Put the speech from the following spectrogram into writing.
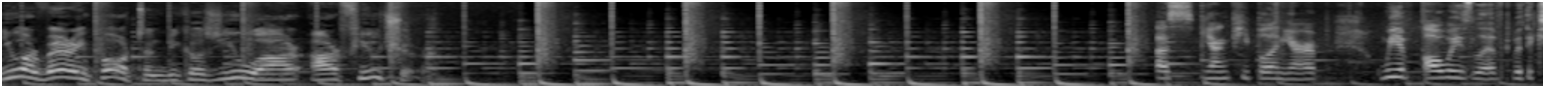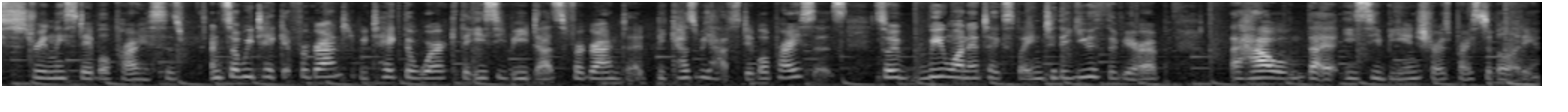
You are very important because you are our future. us young people in Europe, we have always lived with extremely stable prices. And so we take it for granted. We take the work the ECB does for granted because we have stable prices. So we wanted to explain to the youth of Europe how the ECB ensures price stability.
